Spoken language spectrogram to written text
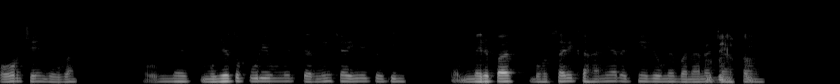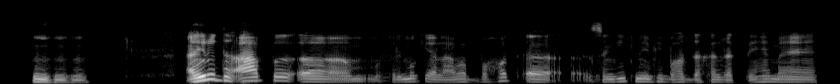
और चेंज होगा। मैं मुझे तो पूरी उम्मीद करनी चाहिए क्योंकि मेरे पास बहुत सारी कहानियाँ रखी हैं जो मैं बनाना चाहता हूँ। अनिरुद्ध आप अ, फ़िल्मों के अलावा बहुत अ, संगीत में भी बहुत दखल रखते हैं। मैं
